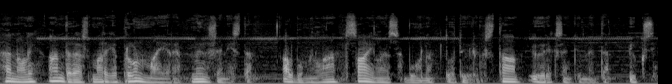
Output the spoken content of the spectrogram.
Hän oli Andreas Maria Brunmeier Münchenistä albumillaan Silence vuonna 1991.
